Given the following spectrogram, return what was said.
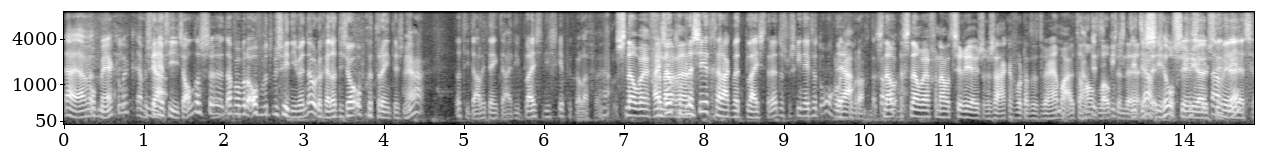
Ja, ja, Opmerkelijk. ja, misschien heeft hij iets anders eh, daarvoor, of het misschien niet meer nodig. Hè, dat hij zo opgetraind is nu. Ja. Dat hij dadelijk denkt, ah, die pleister die skip ik wel even. Snelweg Hij is ook eh, geblesseerd geraakt met pleister, hè, dus misschien heeft het ongeluk ja, gebracht. Snel, snel even naar wat serieuzere zaken voordat het weer helemaal uit de Ja, hand dit- loopt. dit- in de, dit is heel serieus Nou dit, weer? Jesse.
